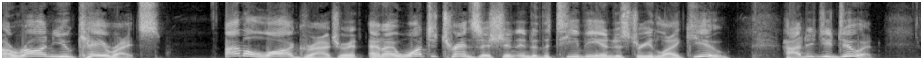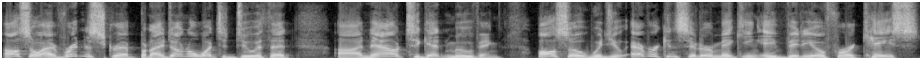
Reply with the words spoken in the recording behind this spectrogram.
Iran UK writes. I'm a law graduate and I want to transition into the TV industry like you. How did you do it? Also, I've written a script, but I don't know what to do with it uh, now to get moving. Also, would you ever consider making a video for a case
